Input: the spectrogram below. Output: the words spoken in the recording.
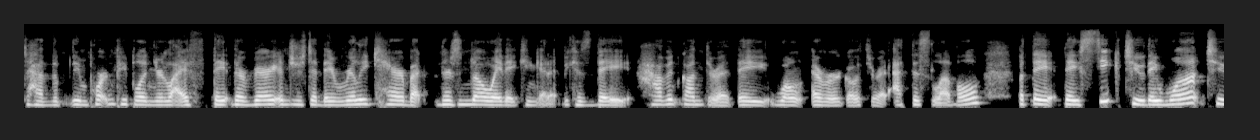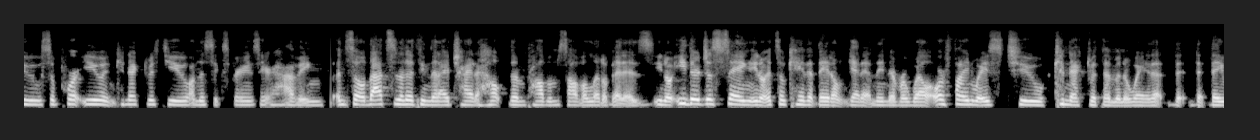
to have the, the important people in your life. They, they're very interested. They really care but there's no way they can get it because they haven't gone through it. They won't ever go through it at this level. But they they seek to they want to support you and connect with you on this experience that you're having. And so that's another thing that i try to help them problem solve a little bit is you know either just saying you know it's okay that they don't get it and they never will or find ways to connect with them in a way that that, that they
